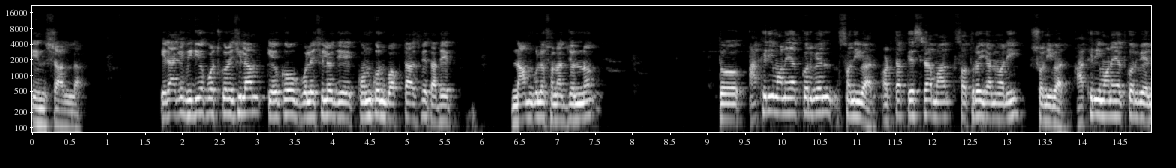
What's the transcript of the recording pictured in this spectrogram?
ইনশাআল্লাহ। এর আগে ভিডিও পোস্ট করেছিলাম, কেউ কেউ বলেছিল যে কোন কোন বক্তা আসবে তাদের নামগুলো শোনার জন্য। তো আখেরি মনায়াত করবেন শনিবার, অর্থাৎ তেসরা মাঘ, সতেরোই জানুয়ারি, শনিবার। আখেরি মনায়াত করবেন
